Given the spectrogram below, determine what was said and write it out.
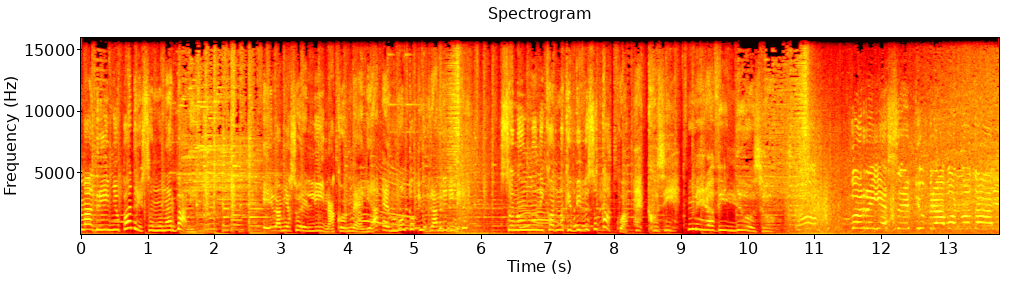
madre e mio padre sono narvali. E la mia sorellina, Cornelia, è molto più grande di me. Sono un unicorno che vive sott'acqua. È così meraviglioso. Oh, vorrei essere più bravo a nuotare!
